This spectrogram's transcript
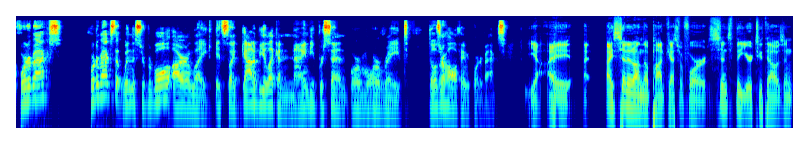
Quarterbacks, quarterbacks that win the Super Bowl are like it's like got to be like a ninety percent or more rate. Those are Hall of Fame quarterbacks. Yeah, I, I I said it on the podcast before. Since the year 2000,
